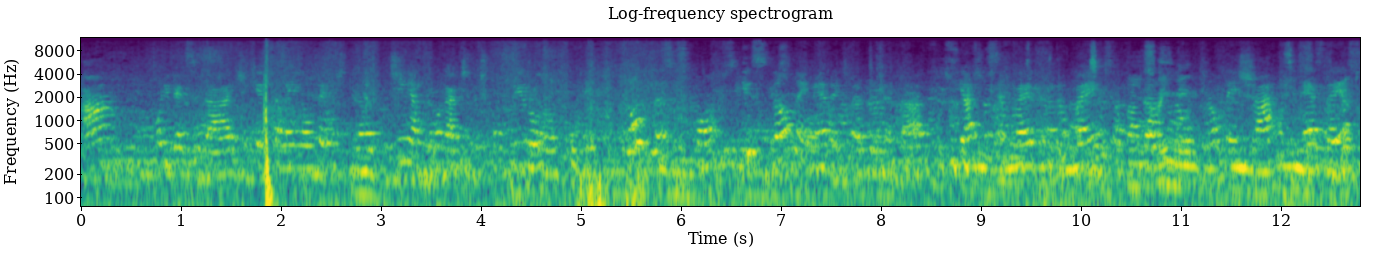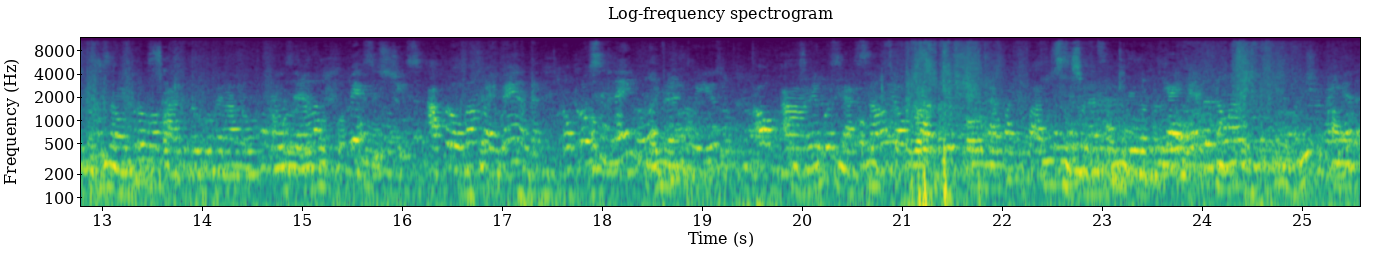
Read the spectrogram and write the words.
a universidade, que ele também não, tem, não tinha a prerrogativa de cumprir ou não cumprir. Todos esses pontos estão na emenda que foi apresentada e também papel não deixar essa exclusão provocada pelo governador Romão Zema persistisse. Aprovando a emenda, não trouxe nenhum prejuízo à negociação e ao quadro que está participado da segurança pública, porque a emenda não é substitutiva, a emenda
